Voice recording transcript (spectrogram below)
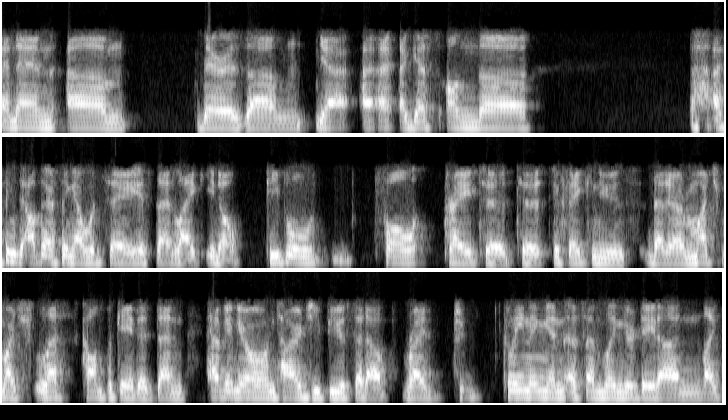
And then um, there is, um, yeah, I, I guess on the, I think the other thing I would say is that like you know people fall prey to, to, to fake news that are much, much less complicated than having your own entire GPU set up, right? Cleaning and assembling your data and like,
